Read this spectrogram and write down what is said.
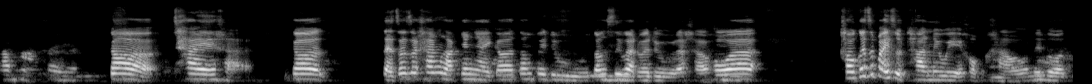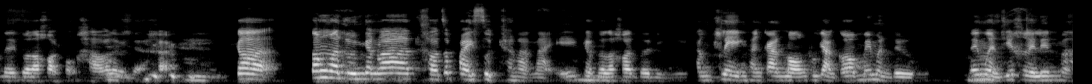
ตามหาแฟนก็ใช่ค่ะ ก็แต่เจ้าจะข้างรักยังไงก็ต้องไปดูต้องซื้อบัตรมาดูนะคะ เพราะว่าเขาก็จะไปสุดทางในเวของเขาในตัวในตัวละครของเขาอะไรแบบเนี้ยค่ะ ก็ ต้องมาลุ้นกันว่าเขาจะไปสุดขนาดไหนกับตัวละครตัวนี้ ทั้งเพลงทั้งการร้องทุกอย่างก็ไม่เหมือนเดิม ไม่เหมือนที่เคยเล่นมา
